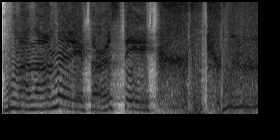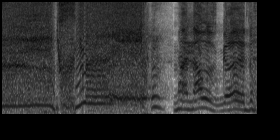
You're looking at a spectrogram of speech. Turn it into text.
Man, I'm really thirsty. Man, that was good.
